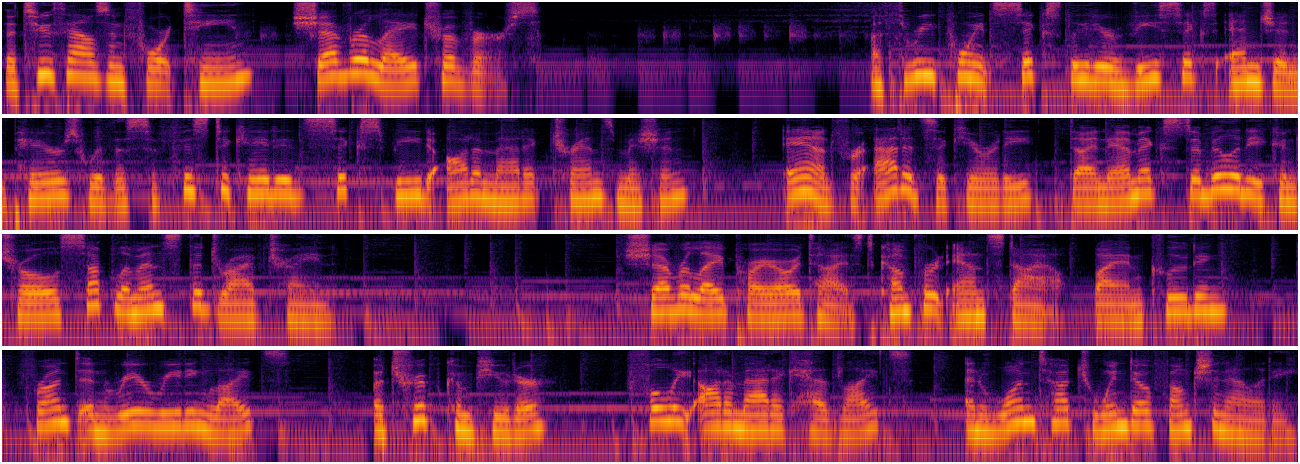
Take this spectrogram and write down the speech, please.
The 2014 Chevrolet Traverse. A 3.6-liter V6 engine pairs with a sophisticated six-speed automatic transmission, and for added security, Dynamic Stability Control supplements the drivetrain. Chevrolet prioritized comfort and style by including front and rear reading lights, a trip computer, fully automatic headlights, and one-touch window functionality.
